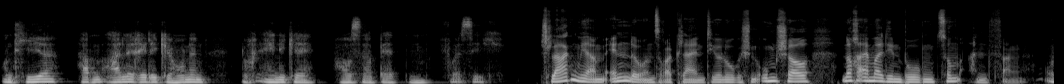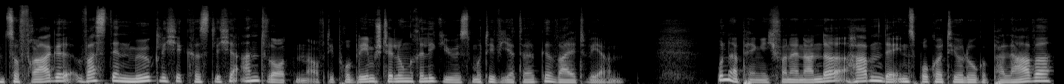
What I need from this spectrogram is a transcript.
Und hier haben alle Religionen noch einige Hausarbeiten vor sich. Schlagen wir am Ende unserer kleinen theologischen Umschau noch einmal den Bogen zum Anfang und zur Frage, was denn mögliche christliche Antworten auf die Problemstellung religiös motivierter Gewalt wären. Unabhängig voneinander haben der Innsbrucker Theologe Palaver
